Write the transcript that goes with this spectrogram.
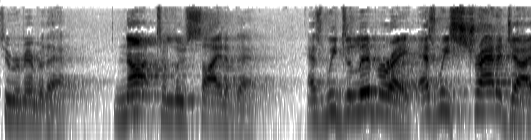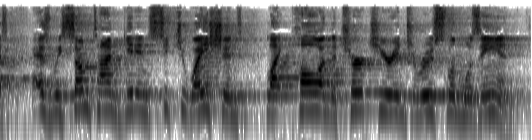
to remember that, not to lose sight of that. As we deliberate, as we strategize, as we sometimes get in situations like Paul and the church here in Jerusalem was in.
